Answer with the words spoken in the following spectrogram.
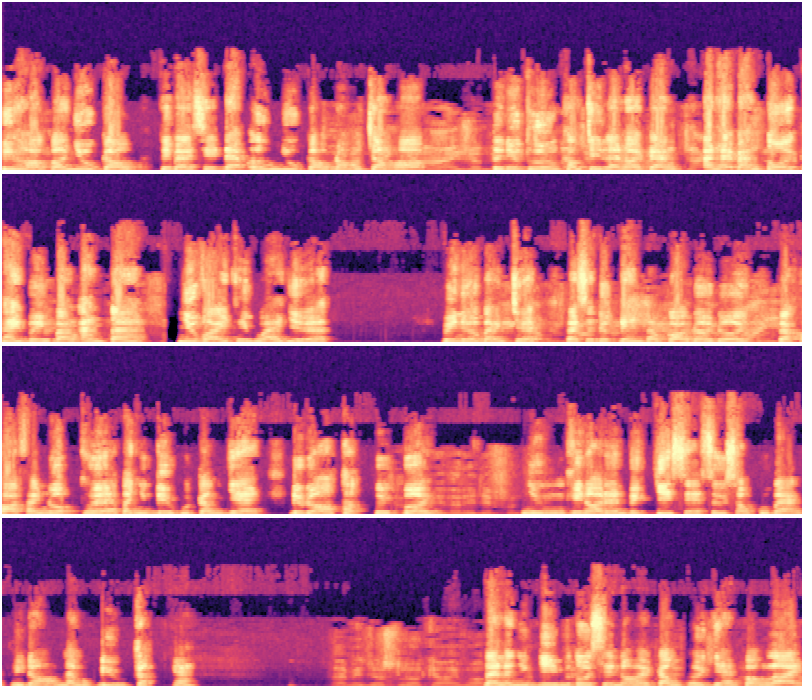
khi họ có nhu cầu thì bạn sẽ đáp ứng nhu cầu đó cho họ. Tình yêu thương không chỉ là nói rằng anh hãy bán tôi thay vì bán anh ta. Như vậy thì quá dễ. Vì nếu bạn chết, bạn sẽ được đem vào cõi đời đời và khỏi phải nộp thuế và những điều của trần gian. Điều đó thật tuyệt vời. Nhưng khi nói đến việc chia sẻ sự sống của bạn thì đó là một điều rất khác. Đây là những gì mà tôi sẽ nói trong thời gian còn lại.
